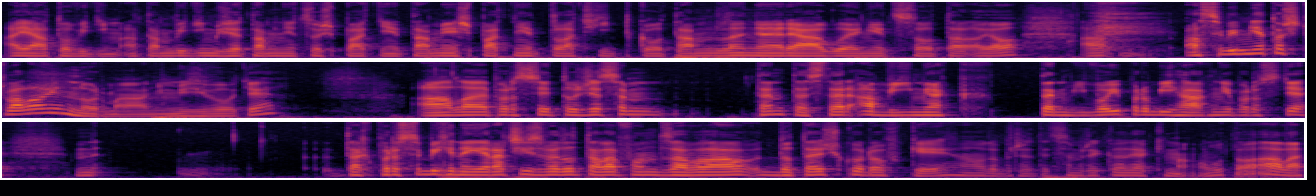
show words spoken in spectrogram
a já to vidím a tam vidím, že tam něco špatně, tam je špatně tlačítko, tamhle nereaguje něco, ta, jo, a asi by mě to štvalo i v normálním životě, ale prostě to, že jsem ten tester a vím, jak ten vývoj probíhá, mě prostě tak prostě bych nejradši zvedl telefon, zavolal do té Škodovky, no dobře, teď jsem řekl, jaký mám auto, ale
